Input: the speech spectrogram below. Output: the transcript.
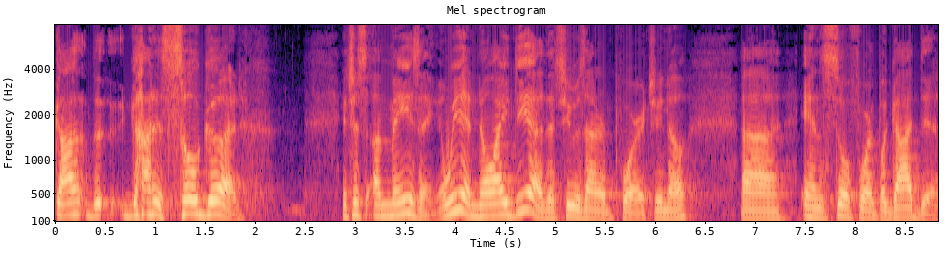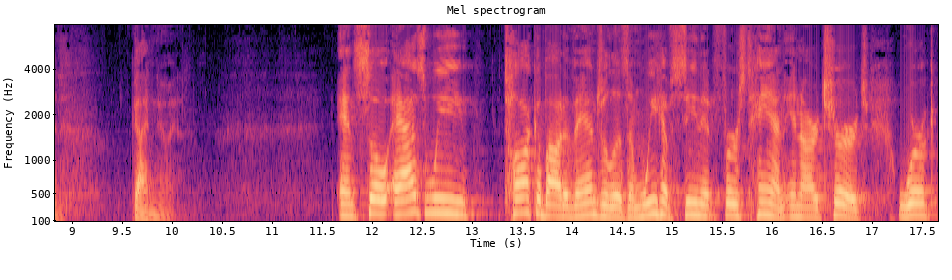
God, God is so good. It's just amazing. And we had no idea that she was on her porch, you know. uh, and so forth, but God did. God knew it. And so, as we talk about evangelism, we have seen it firsthand in our church work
